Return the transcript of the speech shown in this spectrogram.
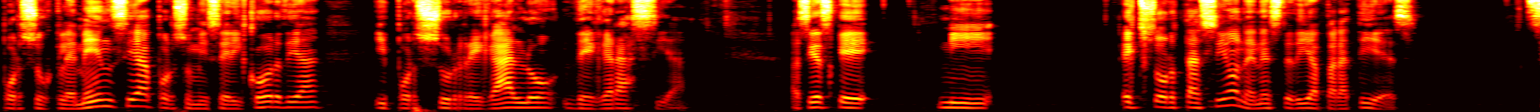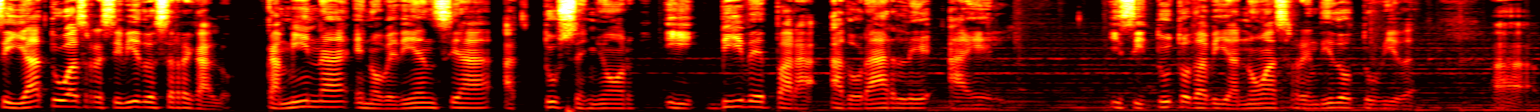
por su clemencia, por su misericordia y por su regalo de gracia. Así es que mi exhortación en este día para ti es, si ya tú has recibido ese regalo, camina en obediencia a tu Señor y vive para adorarle a Él. Y si tú todavía no has rendido tu vida a,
